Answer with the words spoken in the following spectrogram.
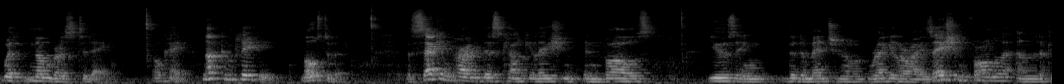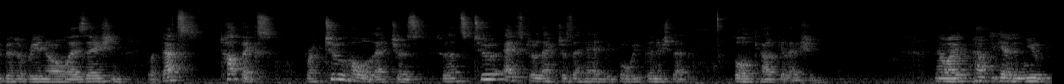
with numbers today. Okay, not completely, most of it. The second part of this calculation involves using the dimensional regularization formula and a little bit of renormalization, but that's topics for two whole lectures, so that's two extra lectures ahead before we finish that full calculation. Now I have to get a new,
